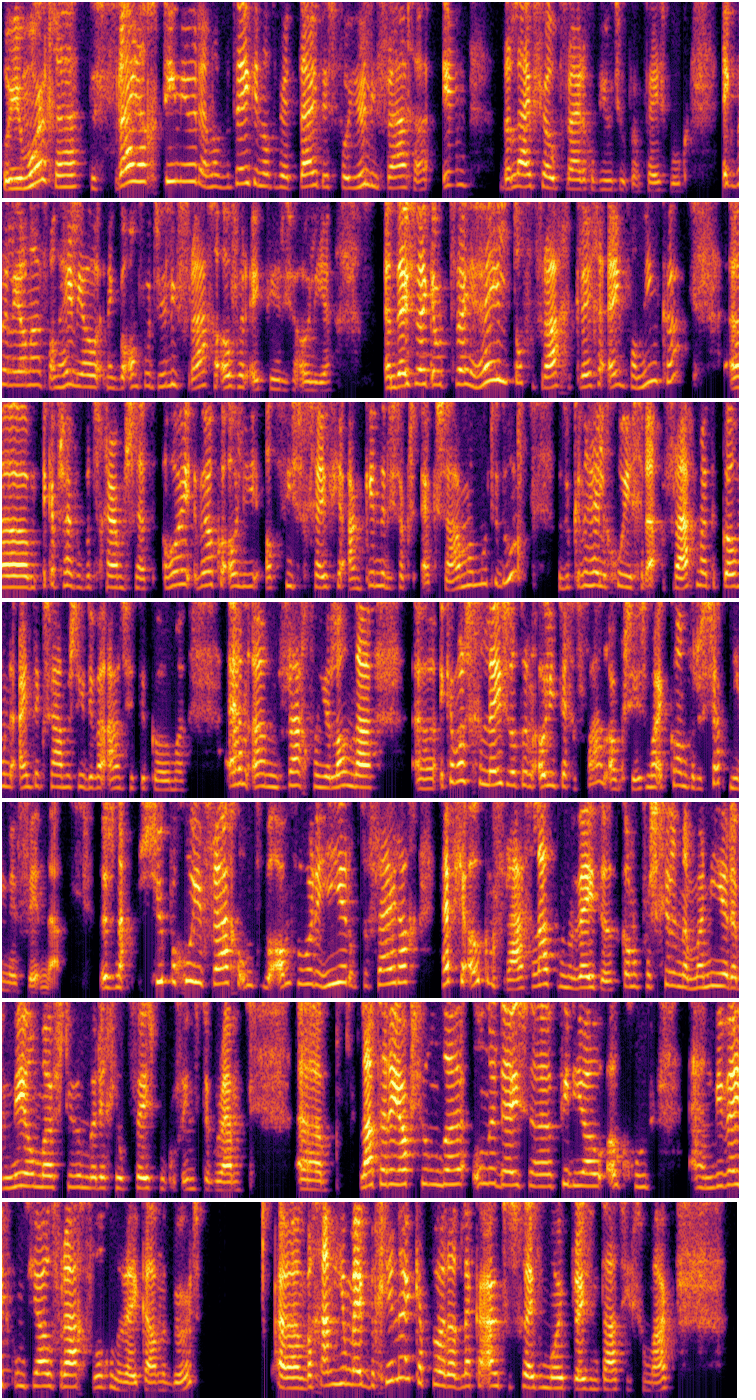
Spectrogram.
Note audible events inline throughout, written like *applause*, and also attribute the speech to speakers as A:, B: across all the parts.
A: Goedemorgen, het is vrijdag 10 uur en dat betekent dat het weer tijd is voor jullie vragen in de live show op vrijdag op YouTube en Facebook. Ik ben Lianne van Helio en ik beantwoord jullie vragen over etherische oliën. En deze week heb ik twee hele toffe vragen gekregen. Eén van Nienke. Ehm, ik heb ze even op het scherm gezet. Hoi, welke olieadvies geef je aan kinderen die straks examen moeten doen? Dat is ook een hele goede vraag met de komende eindexamens die er weer aan zitten komen. En een vraag van Jolanda. Uh, ik heb wel eens gelezen dat er een olie tegen faalangst is, maar ik kan het recept niet meer vinden. Dus nou, super goede vragen om te beantwoorden hier op de vrijdag. Heb je ook een vraag? Laat het me weten. Dat kan op verschillende manieren. Mail me, stuur een berichtje op Facebook of Instagram. Uh, laat een reactie onder, onder deze video ook goed. En wie weet komt jouw vraag volgende week aan de beurt. Uh, we gaan hiermee beginnen. Ik heb uh, dat lekker uitgeschreven, mooie presentatie gemaakt.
